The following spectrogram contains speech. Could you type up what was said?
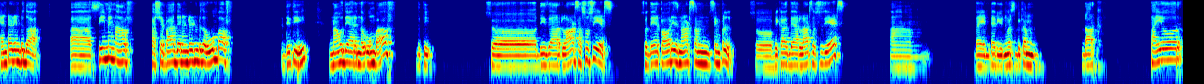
entered into the uh, semen of Kashyapa, then entered into the womb of Diti. Now they are in the womb of Diti. So these are Lord's associates. So their power is not some simple. So because they are Lord's associates, um, the entire universe become dark. Tayor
